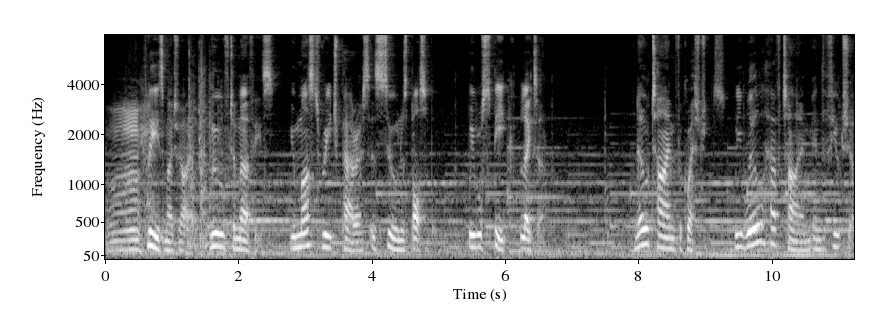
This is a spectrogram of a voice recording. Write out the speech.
Mm-hmm. Please, my child, move to Murphy's. You must reach Paris as soon as possible. We will speak later. No time for questions. We will have time in the future.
